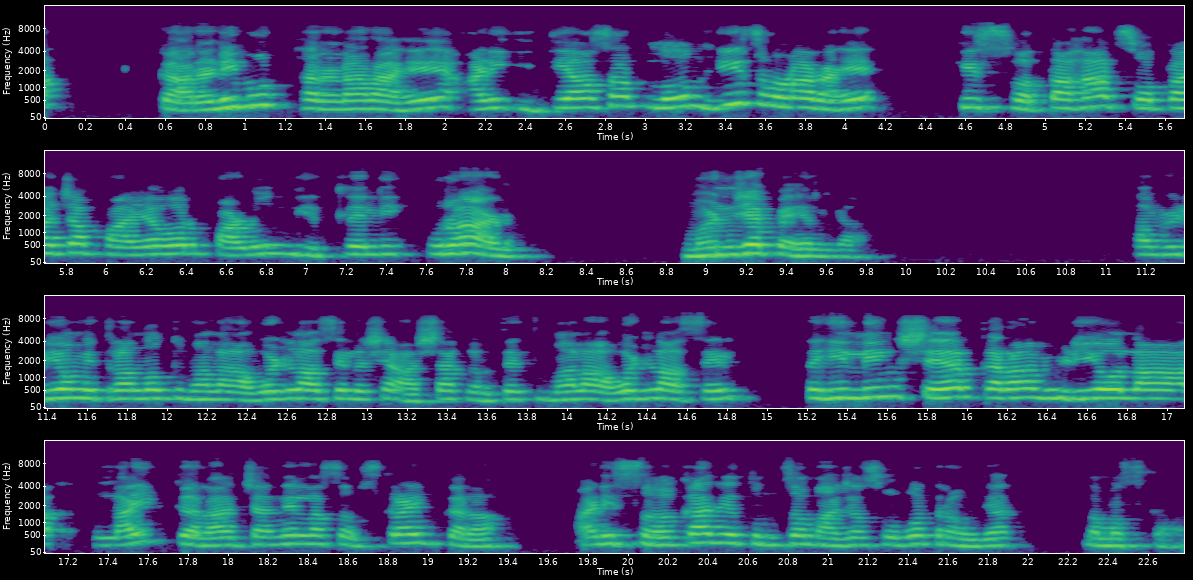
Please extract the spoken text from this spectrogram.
कारणीभूत ठरणार आहे आणि इतिहासात नोंद हीच होणार आहे, की स्वतःच स्वतःच्या पायावर पाडून घेतलेली कुऱ्हाड म्हणजे पहलगाम. हा व्हिडिओ मित्रांनो तुम्हाला आवडला असेल अशी आशा करते. तुम्हाला आवडला असेल तर ही लिंक शेअर करा, व्हिडिओला लाईक करा, चॅनेलला सबस्क्राईब करा आणि सहकार्य तुमचं माझ्यासोबत राहू द्या. नमस्कार.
